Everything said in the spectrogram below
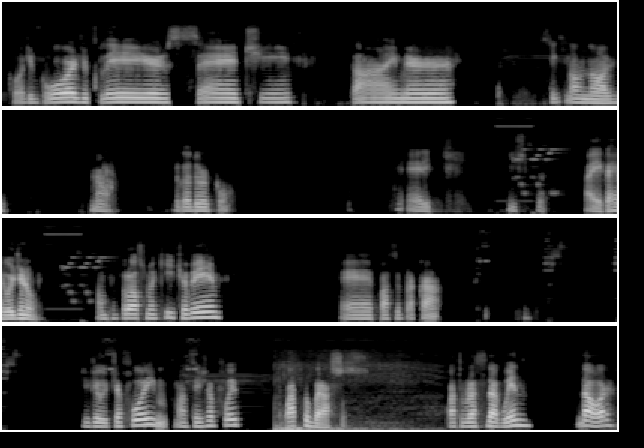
Scoreboard, player, set, timer, 599. Não. Jogador, pô. Eric. Isso. Aí, carregou de novo. Vamos pro próximo aqui, deixa eu ver. É, passa pra cá. DJ já foi, Master já foi. Quatro braços. Quatro braços da Gwen. Da hora.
